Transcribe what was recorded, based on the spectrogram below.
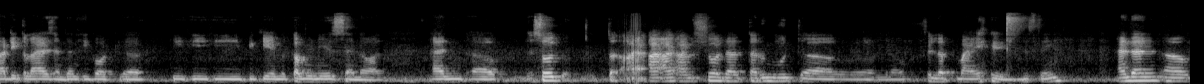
radicalized, and then he got uh, he, he he became a communist and all, and uh, so I, I, am sure that Tarun would, uh, you know, fill up my this thing. And then, uh,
